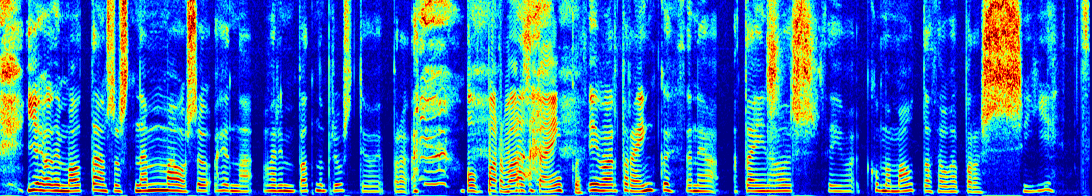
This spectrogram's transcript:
ég hafði mátað hann svo snemma og svo hérna var ég með batn og brjósti og ég bara, Og bara varst það engu ég var bara engu þannig að daginn áður þegar ég kom að máta þá var bara shit,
